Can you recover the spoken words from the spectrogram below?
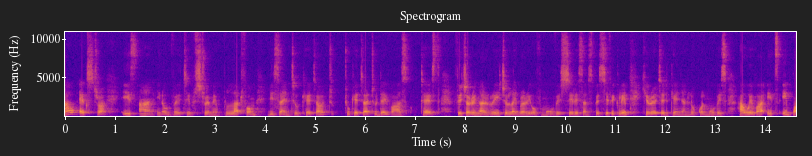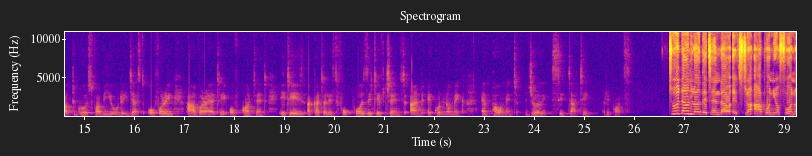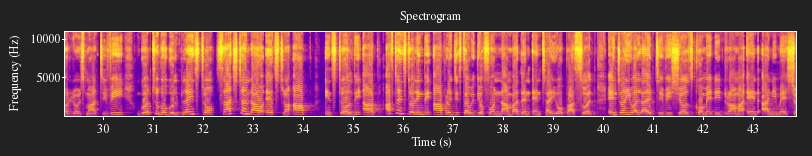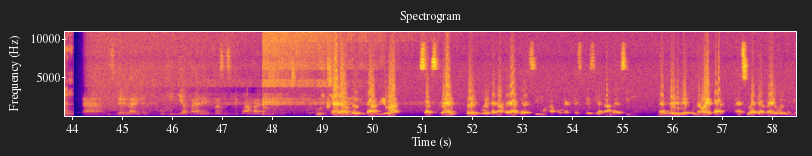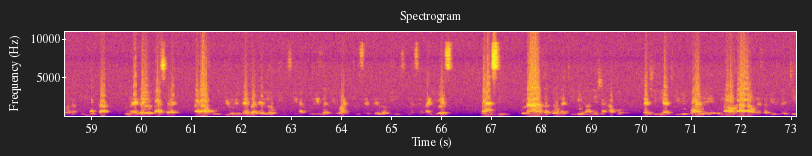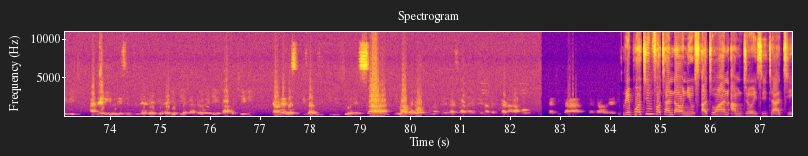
Now Extra is an innovative streaming platform designed to cater to, to cater to diverse tastes, featuring a rich library of movies, series, and specifically curated Kenyan local movies. However, its impact goes far beyond just offering a variety of content. It is a catalyst for positive change and economic empowerment. Joy Sitati reports. To download the Tandao Extra app on your phone or your smart TV, go to Google Play Store, search Tandao Extra app, install the app. After installing the app, register with your phone number, then enter your password. Enjoy your live TV shows, comedy, drama, and animation. Ukiingia pale process ni subscribe. Na vile vile unaweka password ambayo wewe mwenyewe unakumbuka. Unaweka hiyo password, alafu you remember the logins. Inakuuliza do you want to save the logins, unasema yes. Basi unaanza kuona TV inaonyesha hapo, na chini ya TV pale unaona unaweza view the TV and then you listen to the radio. Radio pia kando radio iko hapo chini na unaweza sikiza muziki mzuri sana, Reporting for Tandao News at 1, I'm Joyce Sitati.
